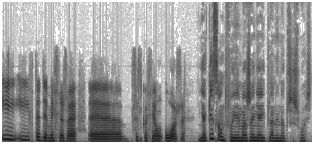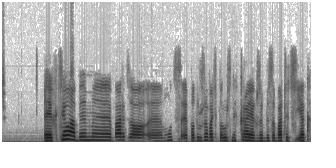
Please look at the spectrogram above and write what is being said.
i, i wtedy myślę, że e, wszystko się ułoży. Jakie są twoje marzenia i plany na przyszłość? E, Chciałabym e, bardzo e, móc podróżować po różnych krajach, żeby zobaczyć, jak,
